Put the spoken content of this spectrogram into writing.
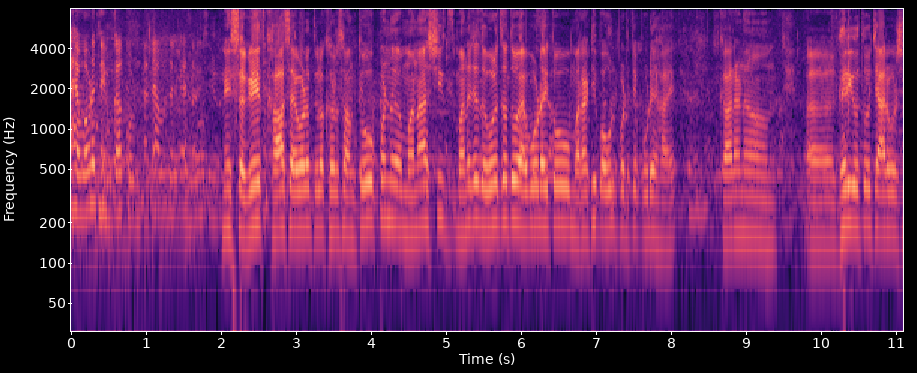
अवॉर्ड नेमका कोणता? त्याबद्दल काय सांगशील? नाही सगळेच खास अवॉर्ड तुला खरं सांगतो पण मनाशी मनाच्या जवळचा जो अवॉर्ड थोडा तो मराठी पाऊल पडते पुढे हा आहे कारण घरी होतो चार वर्ष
